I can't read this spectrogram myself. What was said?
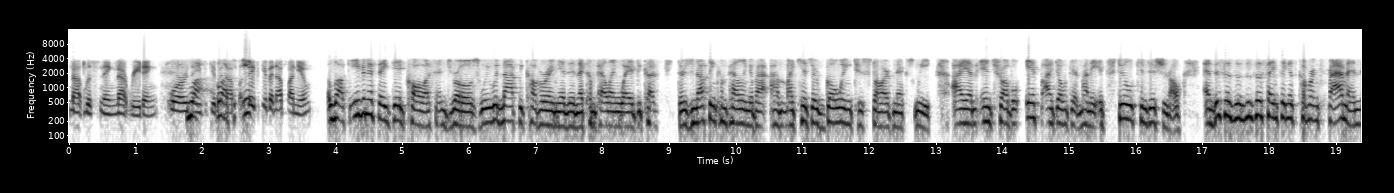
not listening, not reading, or well, they've given look, up. It, they've given up on you. Look, even if they did call us in droves, we would not be covering it in a compelling way because there's nothing compelling about um, my kids are going to starve next week. I am in trouble if I don't get money. It's still conditional, and this is this is the same thing as covering famine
